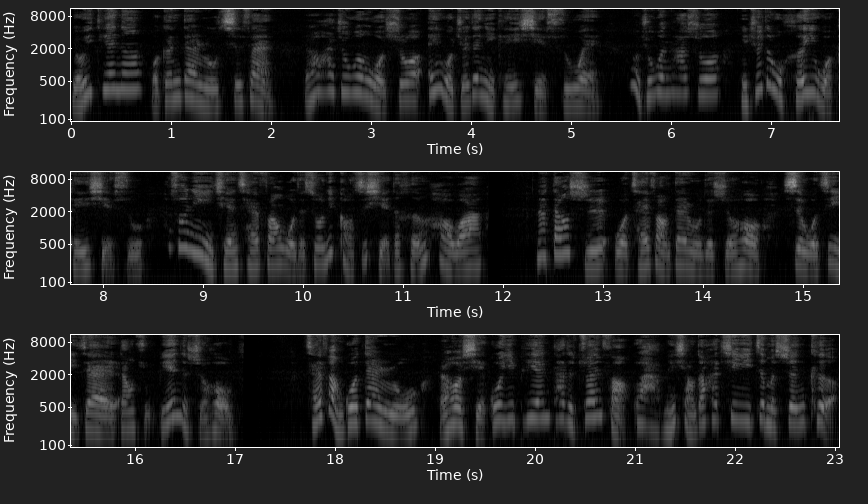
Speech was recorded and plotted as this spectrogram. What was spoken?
有一天呢，我跟淡如吃饭，然后他就问我说：“诶，我觉得你可以写书。”诶，那我就问他说：“你觉得我可以？我可以写书？”他说：“你以前采访我的时候，你稿子写得很好啊。”那当时我采访淡如的时候，是我自己在当主编的时候。采访过淡如，然后写过一篇他的专访，哇，没想到他记忆这么深刻。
